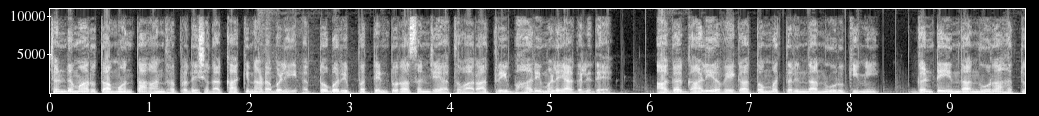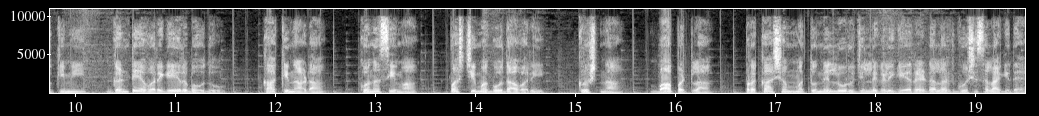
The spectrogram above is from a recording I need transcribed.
ಚಂಡಮಾರುತ ಮೊಂತಾ ಆಂಧ್ರಪ್ರದೇಶದ ಕಾಕಿನಾಡ ಬಳಿ ಅಕ್ಟೋಬರ್ ಇಪ್ಪತ್ತೆಂಟರ ಸಂಜೆ ಅಥವಾ ರಾತ್ರಿ ಭಾರಿ ಮಳೆಯಾಗಲಿದೆ. ಆಗ ಗಾಳಿಯ ವೇಗ ತೊಂಬತ್ತರಿಂದ ನೂರು ಕಿಮಿ, ಗಂಟೆಯಿಂದ ನೂರ ಹತ್ತು ಕಿಮಿ ಗಂಟೆಯವರೆಗೆ ಇರಬಹುದು. ಕಾಕಿನಾಡ, ಕೊನಸೀಮಾ, ಪಶ್ಚಿಮ ಗೋದಾವರಿ, ಕೃಷ್ಣ, ಬಾಪಟ್ಲ, ಪ್ರಕಾಶಂ ಮತ್ತು ನೆಲ್ಲೂರು ಜಿಲ್ಲೆಗಳಿಗೆ ರೆಡ್ ಅಲರ್ಟ್ ಘೋಷಿಸಲಾಗಿದೆ.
